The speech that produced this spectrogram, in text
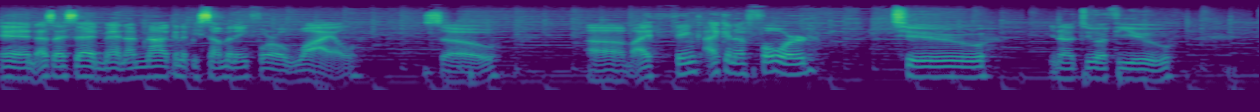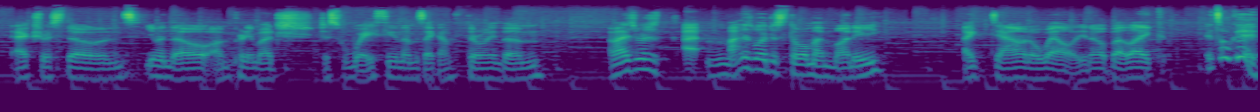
And as I said, man, I'm not going to be summoning for a while. So um, I think I can afford to, you know, do a few extra stones, even though I'm pretty much just wasting them. It's like I'm throwing them. I might as well just, I might as well just throw my money like down a well, you know, but like it's okay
